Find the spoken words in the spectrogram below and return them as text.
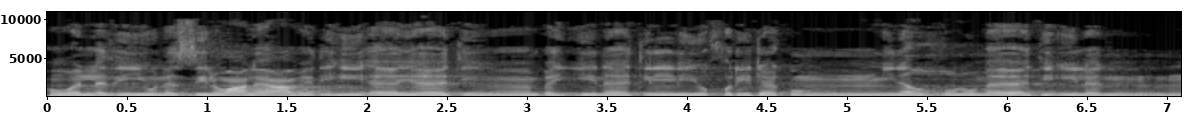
هو الذي ينزل على عبده آيات بينات ليخرجكم من الظلمات إلى النور.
